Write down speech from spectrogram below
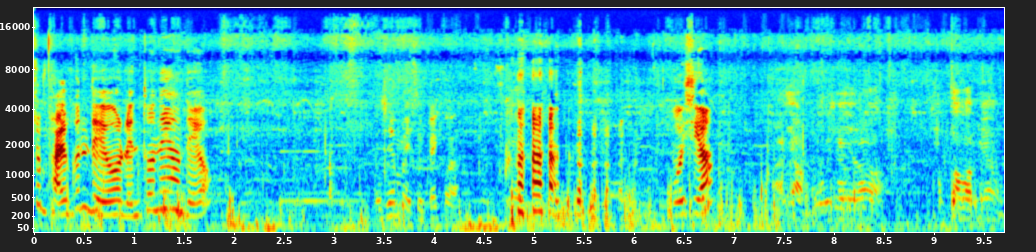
좀 밝은데요? 랜턴 해야 돼요? 시간만 있으면 뺄 거야. 무엇이야? 아니야 뭐이 아니라 답답하면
